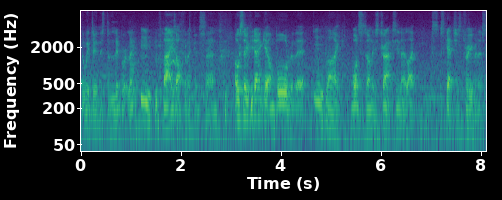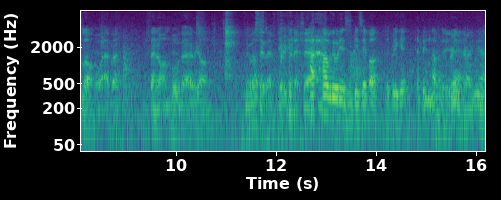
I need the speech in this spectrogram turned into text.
that we're doing this deliberately. Mm. That is often a concern. Also, if you don't get on board with it, Mm. like once it's on its tracks, you know, like sketch is three minutes long or whatever. If they're not on board with it early on, they've got to sit there for three minutes. How, Yeah. how have the audiences been so far? They're pretty good. They've been lovely. Really yeah, great, really yeah.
